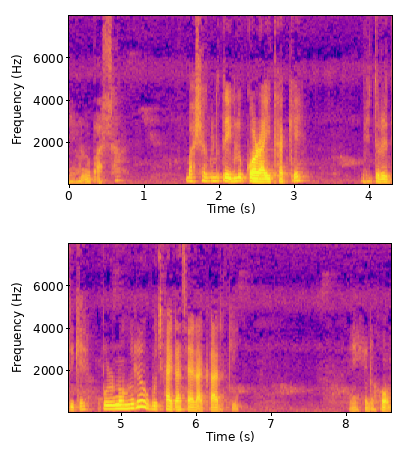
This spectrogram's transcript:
এই হলো বাসা বাসাগুলোতে এগুলো করাই থাকে ভিতরের দিকে। পুরনো হলেও গুছায় গাছায় রাখা আর কি। এই হলো হোম।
